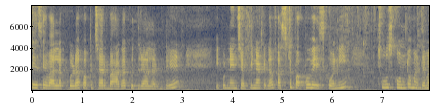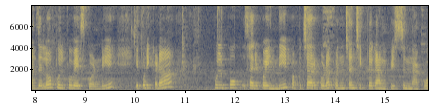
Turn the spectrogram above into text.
చేసే వాళ్ళకు కూడా పప్పుచారు బాగా కుదరాలంటే ఇప్పుడు నేను చెప్పినట్టుగా ఫస్ట్ పప్పు వేసుకొని చూసుకుంటూ మధ్య మధ్యలో పులుపు వేసుకోండి. ఇప్పుడు ఇక్కడ పులుపు సరిపోయింది. పప్పుచారు కూడా కొంచెం చిక్కగా అనిపిస్తుంది నాకు.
